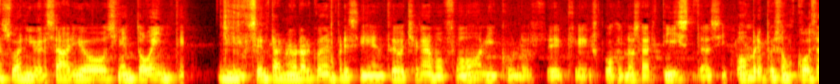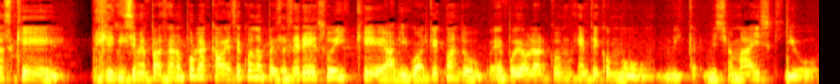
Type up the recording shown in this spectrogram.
su aniversario 120 y sentarme a hablar con el presidente de Deutsche Grammophon y con los eh, que escogen los artistas. Y, hombre, pues son cosas que, que ni se me pasaron por la cabeza cuando empecé a hacer eso y que al igual que cuando he podido hablar con gente como Misha Maisky o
